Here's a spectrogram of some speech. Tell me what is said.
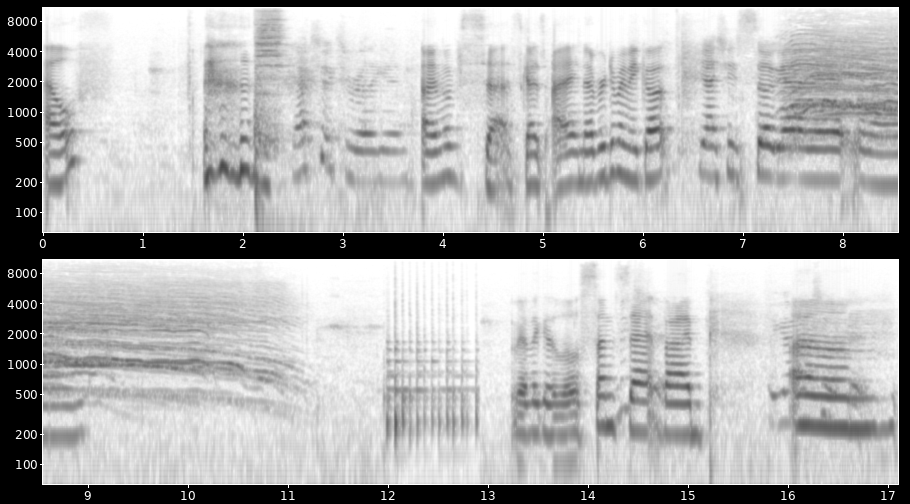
Elf. It actually looks really good. I'm obsessed, guys. I never do my makeup. Yeah, she's so good at it. We have like a little sunset vibe. Yeah. Um,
